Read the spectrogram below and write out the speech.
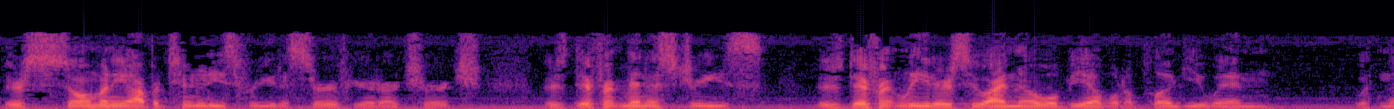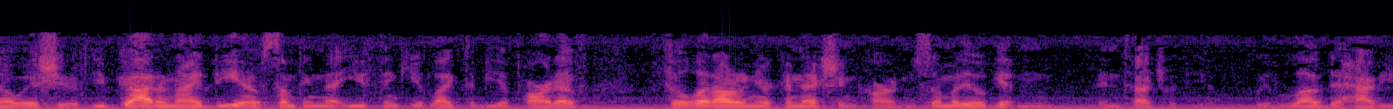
There's so many opportunities for you to serve here at our church. There's different ministries. There's different leaders who I know will be able to plug you in with no issue. If you've got an idea of something that you think you'd like to be a part of, fill it out on your connection card and somebody will get in, in touch with you. We'd love to have you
